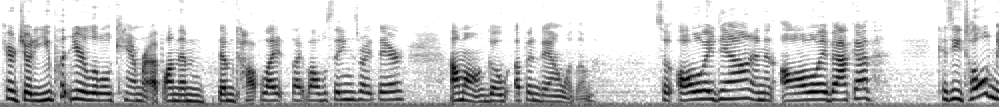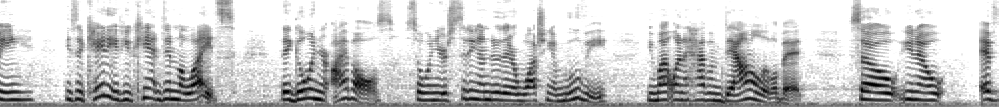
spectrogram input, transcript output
here, Jody, you put your little camera up on them, them top light, light bulb things right there. I'm gonna go up and down with them. So all the way down and then all the way back up. Because he told me, he said, Katie, if you can't dim the lights, they go in your eyeballs. So when you're sitting under there watching a movie, you might want to have them down a little bit. So, you know, if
